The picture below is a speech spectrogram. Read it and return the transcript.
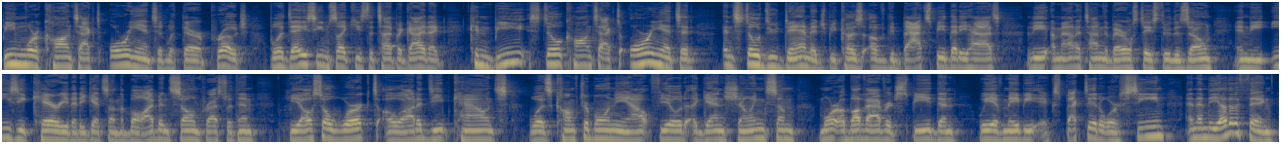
be more contact oriented with their approach. Bleday seems like he's the type of guy that can be still contact oriented and still do damage because of the bat speed that he has, the amount of time the barrel stays through the zone, and the easy carry that he gets on the ball. I've been so impressed with him. He also worked a lot of deep counts, was comfortable in the outfield, again, showing some more above average speed than we have maybe expected or seen. And then the other thing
